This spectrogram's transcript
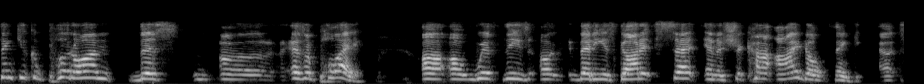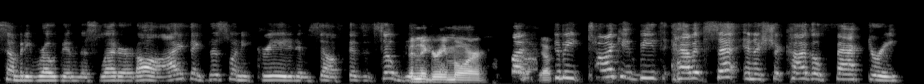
think you could put on this uh, as a play uh, uh, with these uh, that he has got it set in a Chicago. I don't think uh, somebody wrote him this letter at all. I think this one he created himself because it's so beautiful. Couldn't agree more. But yep. to be talking, be have it set in a Chicago factory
